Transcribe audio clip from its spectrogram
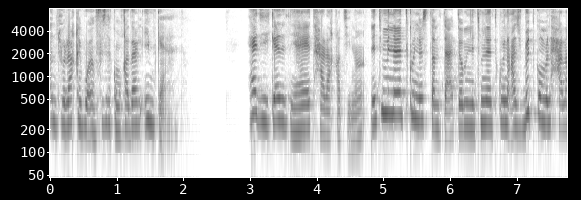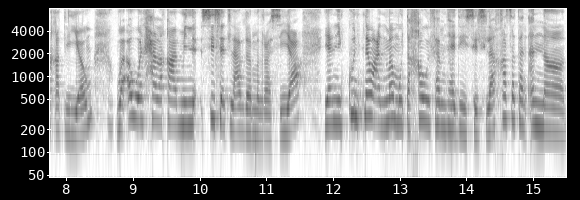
أن تراقبوا أنفسكم قدر الإمكان. هذه كانت نهاية حلقتنا. نتمنى تكونوا استمتعتم نتمنى تكون عجبتكم الحلقة اليوم. وأول حلقة من سلسلة العودة المدرسية. يعني كنت نوعا ما متخوفة من هذه السلسلة خاصة أن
